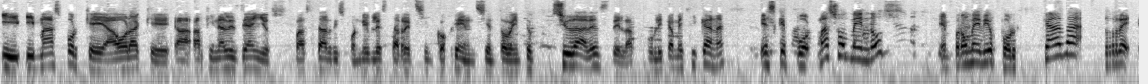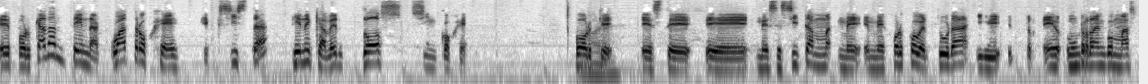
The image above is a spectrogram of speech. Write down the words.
y, más porque ahora que a, finales de años va a estar disponible esta red 5G en 120 ciudades de la República Mexicana, es que por más o menos, en promedio, por cada, eh, por cada antena 4G que exista, tiene que haber dos 5G. Porque este, eh, necesita mejor cobertura y eh, un rango más,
